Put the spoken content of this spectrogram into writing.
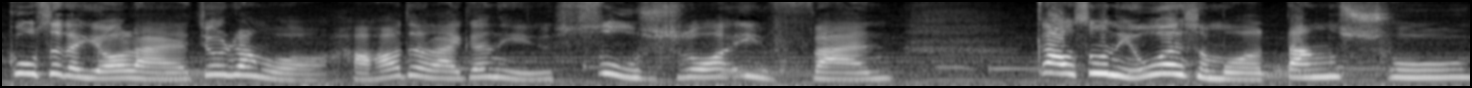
故事的由来就让我好好的来跟你诉说一番，告诉你为什么当初，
